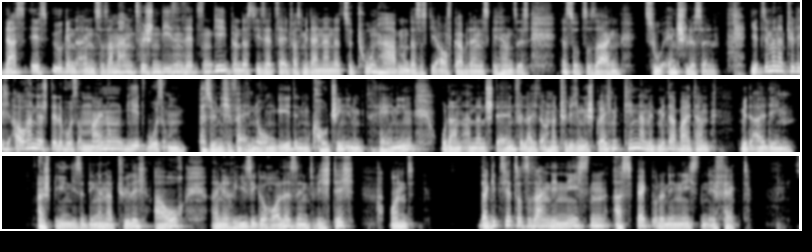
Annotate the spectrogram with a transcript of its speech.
dass es irgendeinen Zusammenhang zwischen diesen Sätzen gibt und dass die Sätze etwas miteinander zu tun haben und dass es die Aufgabe deines Gehirns ist, das sozusagen zu entschlüsseln. Jetzt sind wir natürlich auch an der Stelle, wo es um Meinungen geht, wo es um persönliche Veränderungen geht, in einem Coaching, in einem Training oder an anderen Stellen, vielleicht auch natürlich im Gespräch mit Kindern, mit Mitarbeitern, mit all dem. Da spielen diese Dinge natürlich auch eine riesige Rolle, sind wichtig. Und da gibt es jetzt sozusagen den nächsten Aspekt oder den nächsten Effekt.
